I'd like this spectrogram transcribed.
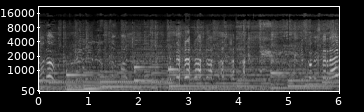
दोनों किसको मिस कर रहा है?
